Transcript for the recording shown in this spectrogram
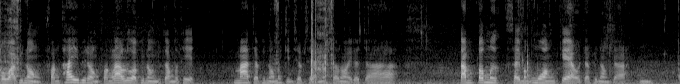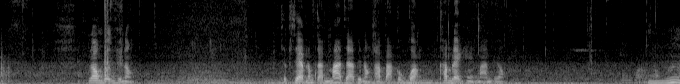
บว่าพี่น้องฟังไทยพี่น้องฟังลาวหรือว่าพี่น้องอยู่ต่างประเทศ มาจากพี่น้องมากินแซ่บๆนะสาวหน่อยเด้อจ้าตำปลาหมึกใส่มะม่วงแก้วจ้ะพี่น้องจ้าอืม ลองเบิ่งพี่น้องแซ่บๆน้ำกันมาจ้าพี่น้องอาปากกว้างๆคำแรงแห่งมันพี่น้องอืม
